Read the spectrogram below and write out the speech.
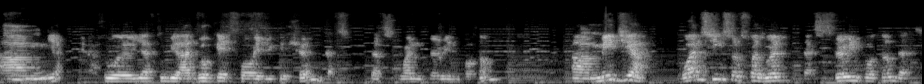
Um, Mhm. Yeah, you have, to, uh, you have to be an advocate for education. That's that's one very important. Uh, media. One thing also as well that's very important that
